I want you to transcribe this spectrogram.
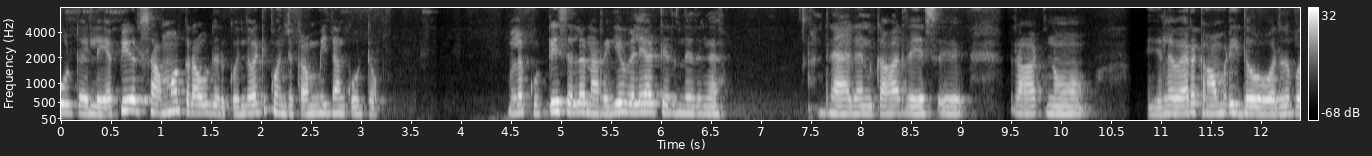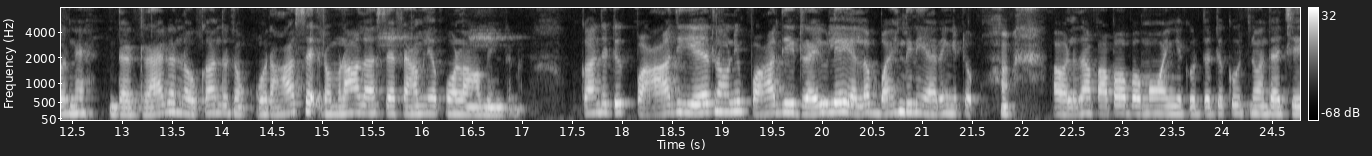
கூட்டம் இல்லை. எப்பயும் செம்ம க்ரௌட் இருக்கும். இந்த வாட்டி கொஞ்சம் கம்மி தான் கூட்டம். நல்லா குட்டீஸ் எல்லாம் நிறைய விளையாட்டு இருந்ததுங்க. ட்ராகன் கார் ரேஸு ராட்டினம் இதில் வேறு காமெடி இதோ வருது பாருங்க. இந்த ட்ராகனில் உட்காந்துட்டோம் ஒரு ஆசை ரொம்ப நாள் ஆசை ஃபேமிலியாக போகலாம் அப்படின்ட்டுன்னு. உட்காந்துட்டு பாதி ஏறினோடனே பாதி டிரைவ்லேயே எல்லாம் பயந்துன்னு இறங்கிட்டோம். அவ்வளோதான் பாப்பா பொம்மை வாங்கி கொடுத்துட்டு கூட்டின்னு வந்தாச்சு.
